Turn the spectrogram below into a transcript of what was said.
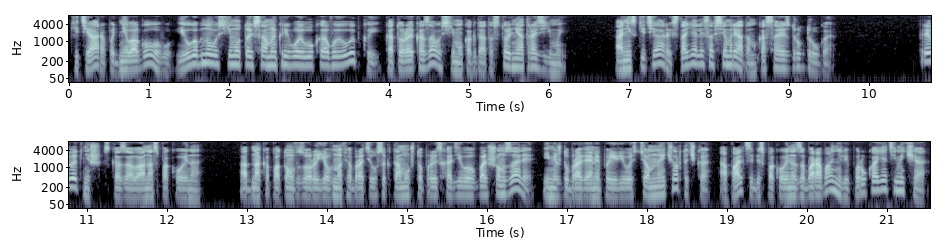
Китиара подняла голову и улыбнулась ему той самой кривой лукавой улыбкой, которая казалась ему когда-то столь неотразимой. Они с Китиарой стояли совсем рядом, касаясь друг друга. «Привыкнешь», — сказала она спокойно. Однако потом взор ее вновь обратился к тому, что происходило в большом зале, и между бровями появилась темная черточка, а пальцы беспокойно забарабанили по рукояти меча.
